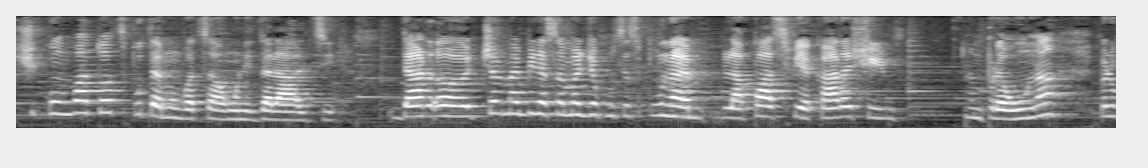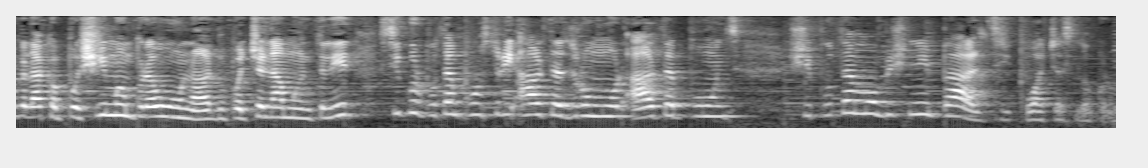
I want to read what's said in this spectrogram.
și cumva toți putem învăța unii de la alții. Dar uh, cel mai bine să mergem, cum se spune, la pas fiecare și împreună, pentru că dacă pășim împreună după ce ne-am întâlnit, sigur putem construi alte drumuri, alte punți și putem obișnui pe alții cu acest lucru.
